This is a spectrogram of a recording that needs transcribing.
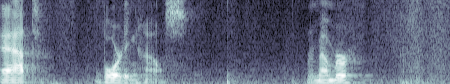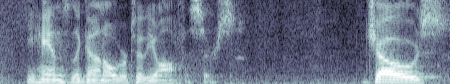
at boarding house. Remember, he hands the gun over to the officers. Joe's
